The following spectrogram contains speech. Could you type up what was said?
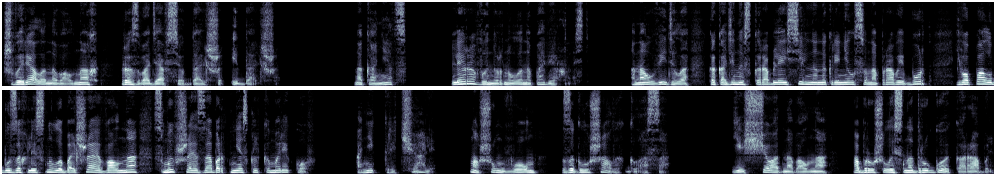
швыряло на волнах, разводя все дальше и дальше. Наконец, Лера вынырнула на поверхность. Она увидела, как один из кораблей сильно накренился на правый борт, его палубу захлестнула большая волна, смывшая за борт несколько моряков. Они кричали, но шум волн заглушал их голоса. Еще одна волна обрушилась на другой корабль.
